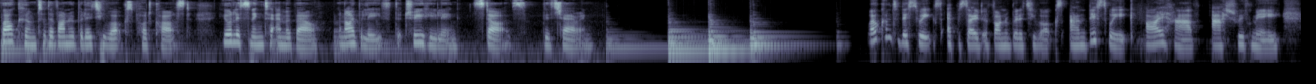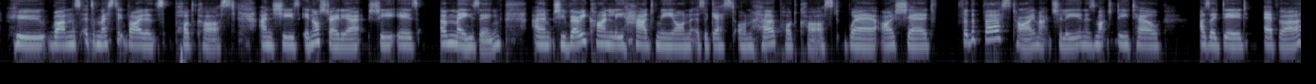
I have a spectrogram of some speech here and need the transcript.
Welcome to the Vulnerability Rocks podcast. You're listening to Emma Bell, and I believe that true healing starts with sharing. Welcome to this week's episode of Vulnerability Rocks. And this week I have Ash with me, who runs a domestic violence podcast, and she's in Australia. She is amazing. Um, she very kindly had me on as a guest on her podcast, where I shared for the first time, actually, in as much detail as I did ever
